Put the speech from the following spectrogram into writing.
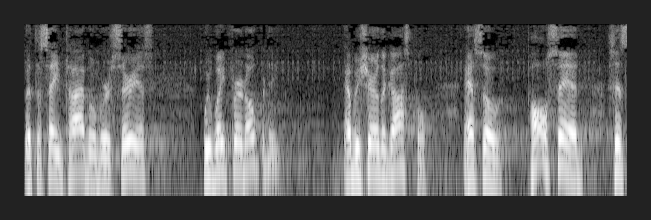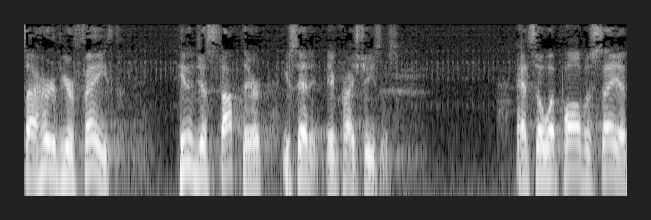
But at the same time, when we're serious, we wait for an opening and we share the gospel. And so Paul said, since I heard of your faith, he didn't just stop there. He said it in Christ Jesus. And so what Paul was saying,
